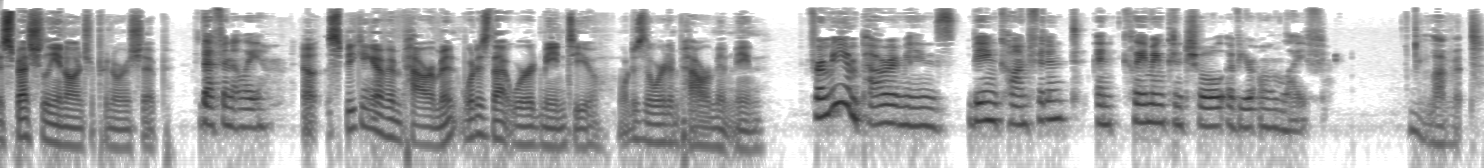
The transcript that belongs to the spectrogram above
especially in entrepreneurship. Definitely. Now, speaking of empowerment, what does that word mean to you? What does the word empowerment mean? For me, empower means being confident and claiming control of your own life. Love it.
